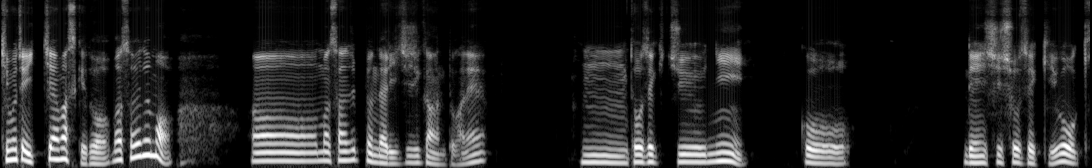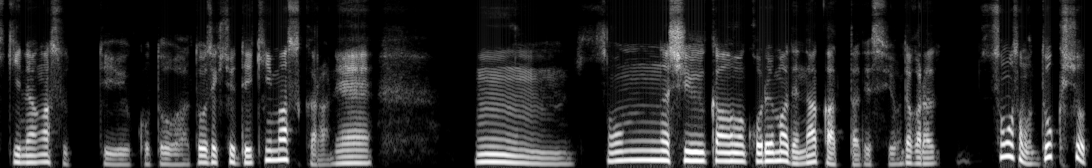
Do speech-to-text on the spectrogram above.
気持ちはいっちゃいますけど、まあ、それでも、あまあ、30分なり1時間とかね、うん、透析中に、こう、電子書籍を聞き流すっていうことは、透析中できますからね。うん、そんな習慣はこれまでなかったですよ。だから、そもそも読書っ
